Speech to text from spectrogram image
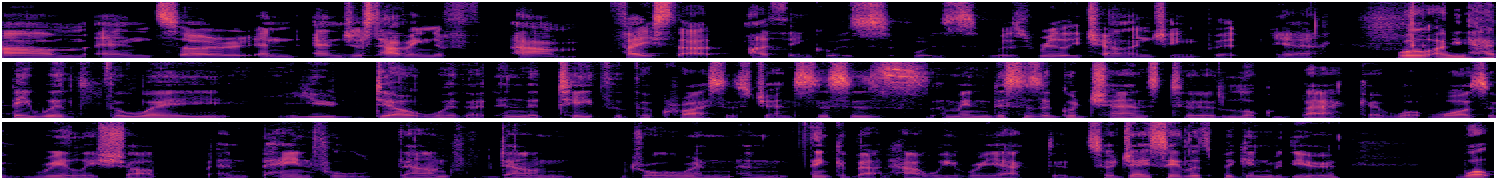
um, and so and and just having to f- um, face that i think was was was really challenging but yeah Well, are you happy with the way you dealt with it in the teeth of the crisis, gents? This is, I mean, this is a good chance to look back at what was a really sharp and painful down down draw and, and think about how we reacted. So, JC, let's begin with you. What,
